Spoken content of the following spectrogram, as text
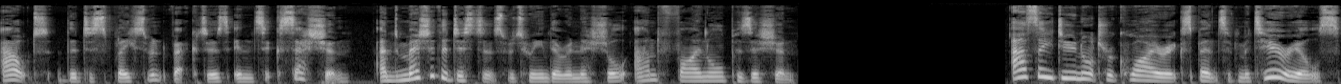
out the displacement vectors in succession and measure the distance between their initial and final position. As they do not require expensive materials,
